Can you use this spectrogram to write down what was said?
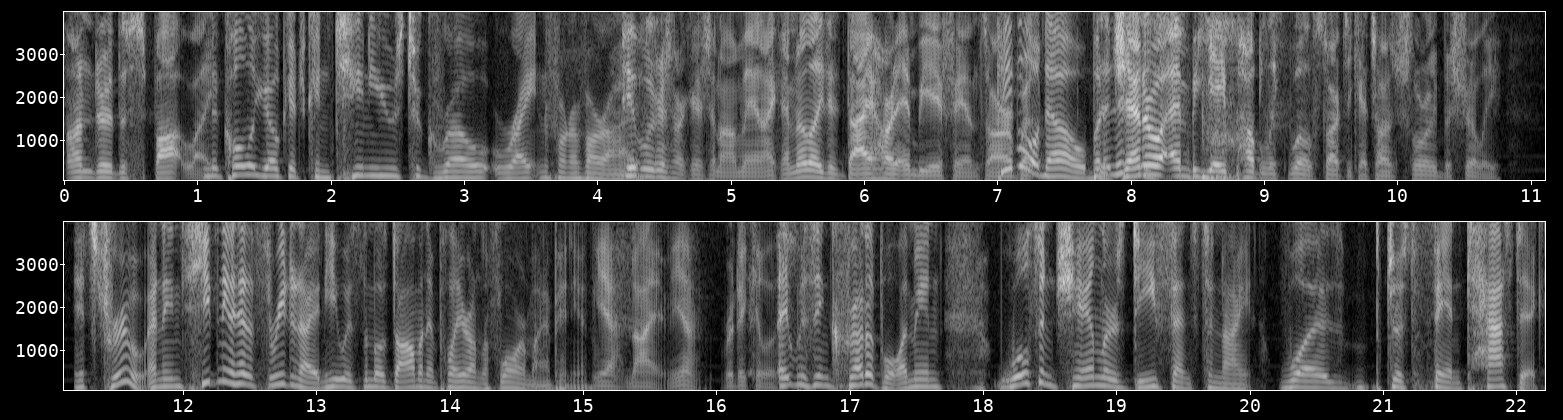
under the spotlight. Nikola Jokic continues to grow right in front of our eyes. People are gonna start catching on, man. Like I know, like the diehard NBA fans are. People but know, but the general is- NBA public will start to catch on slowly but surely. It's true. I mean, he didn't even hit a three tonight, and he was the most dominant player on the floor, in my opinion. Yeah, not, yeah, ridiculous. It was incredible. I mean, Wilson Chandler's defense tonight was just fantastic.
